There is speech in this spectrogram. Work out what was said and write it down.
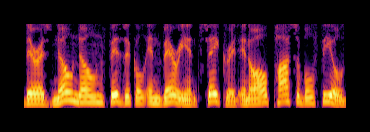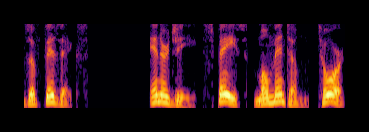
There is no known physical invariant sacred in all possible fields of physics. Energy, space, momentum, torque,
